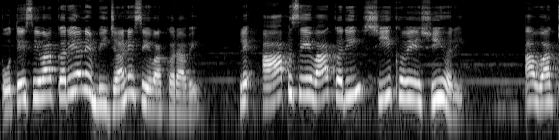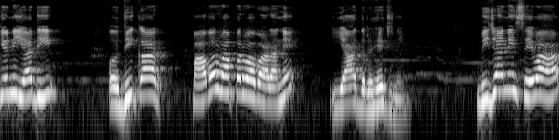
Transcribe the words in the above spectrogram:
પોતે સેવા કરે અને બીજાને સેવા કરાવે. એટલે આપ સેવા કરી, શીખવે શ્રીહરિ. આ વાક્યની યાદી અધિકાર, પાવર વાપરવાવાળાને યાદ રહે જ નહીં. બીજાની સેવા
